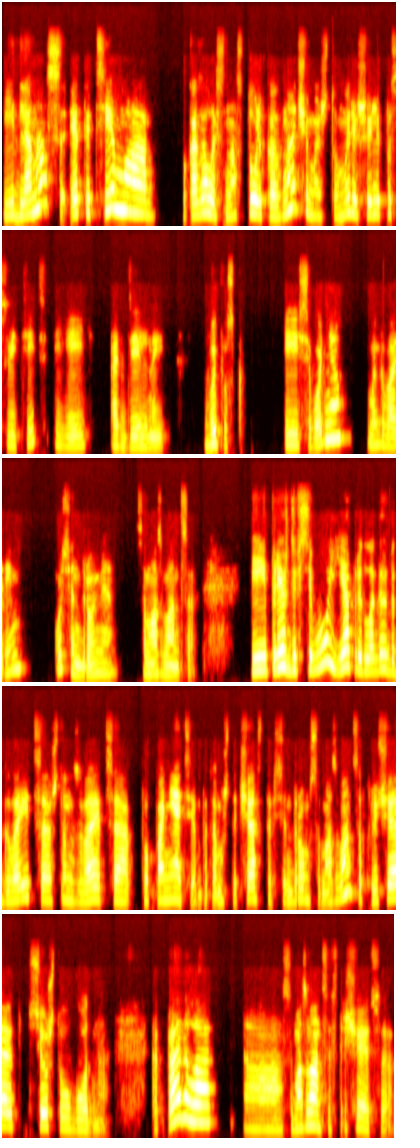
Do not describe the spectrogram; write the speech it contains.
И для нас эта тема показалась настолько значимой, что мы решили посвятить ей отдельный выпуск. И сегодня мы говорим о синдроме самозванца. И прежде всего я предлагаю договориться, что называется, по понятиям, потому что часто в синдром самозванца включают все, что угодно. Как правило, а, самозванцы встречаются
